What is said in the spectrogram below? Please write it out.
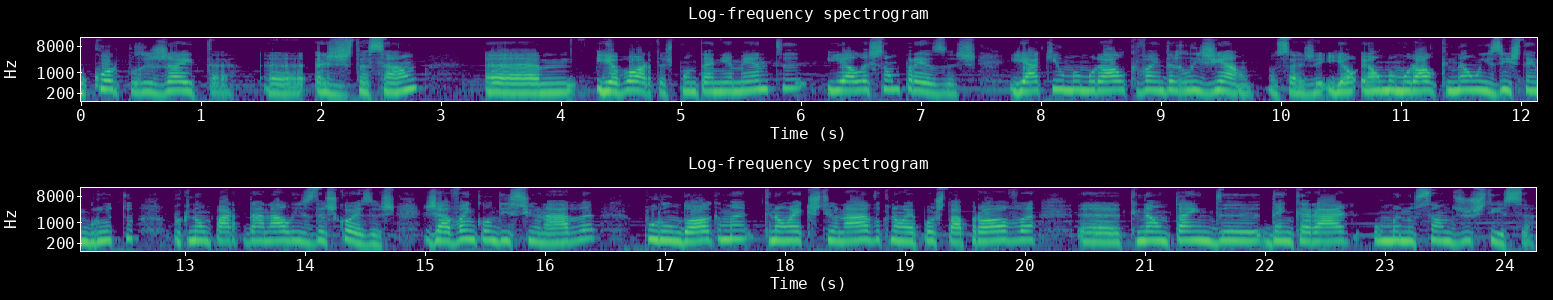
o corpo rejeita uh, a gestação uh, e aborta espontaneamente e elas são presas. E há aqui uma moral que vem da religião, ou seja, é, é uma moral que não existe em bruto porque não parte da análise das coisas. Já vem condicionada por um dogma que não é questionado, que não é posto à prova, uh, que não tem de, de encarar uma noção de justiça.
